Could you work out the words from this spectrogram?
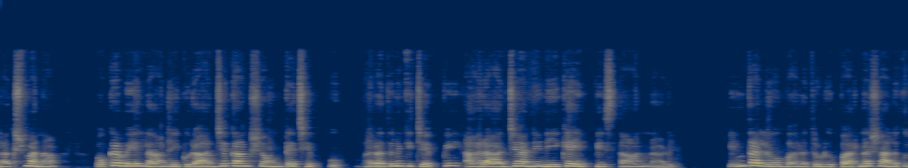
లక్ష్మణ ఒకవేళ నీకు రాజ్యకాంక్ష ఉంటే చెప్పు. భరతునికి చెప్పి ఆ రాజ్యాన్ని నీకే ఇప్పిస్తా అన్నాడు. ఇంతలో భరతుడు పర్ణశాలకు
